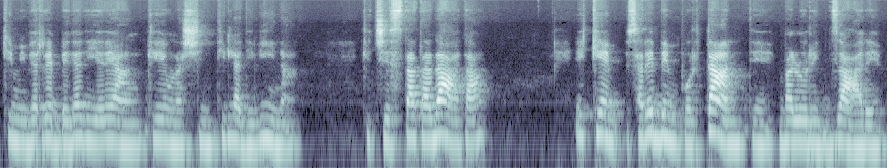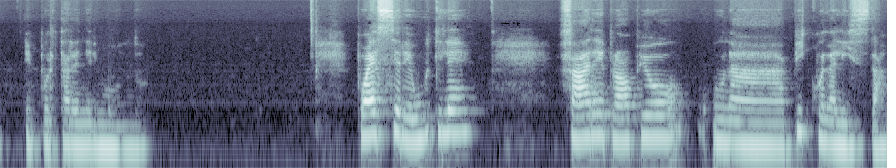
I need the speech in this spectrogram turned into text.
che mi verrebbe da dire anche una scintilla divina, che ci è stata data e che sarebbe importante valorizzare e portare nel mondo. Può essere utile fare proprio una piccola lista.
